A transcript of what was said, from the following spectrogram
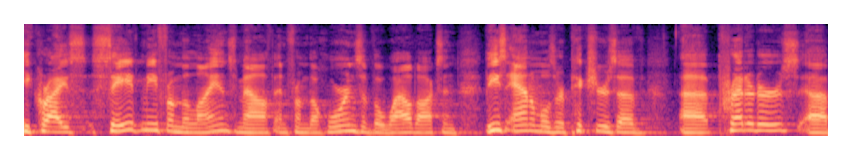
he cries, Save me from the lion's mouth and from the horns of the wild oxen. These animals are pictures of uh, predators, uh,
